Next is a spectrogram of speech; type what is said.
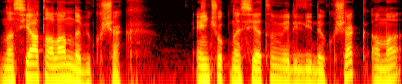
nasihat alan da bir kuşak. En çok nasihatın verildiği de kuşak ama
